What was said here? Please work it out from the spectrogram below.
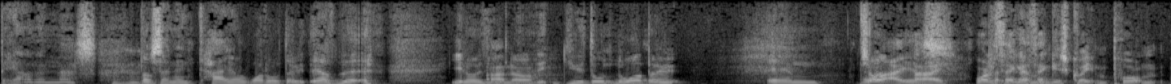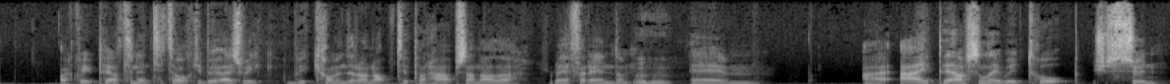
better than this. There's an entire world out there that you know, know. that you don't know about. Um, so One- aye. One thing I think is quite important or quite pertinent to talk about as we, we come in the run up to perhaps another referendum. Mm-hmm. Um, I, I personally would hope soon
